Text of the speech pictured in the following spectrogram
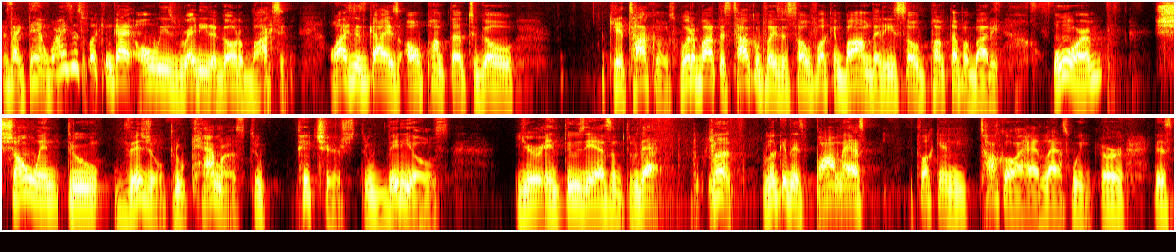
It's like, damn, why is this fucking guy always ready to go to boxing? Why is this guy is all pumped up to go get tacos? What about this taco place is so fucking bomb that he's so pumped up about it? Or showing through visual, through cameras, through pictures, through videos, your enthusiasm through that. Look, look at this bomb ass fucking taco I had last week, or this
